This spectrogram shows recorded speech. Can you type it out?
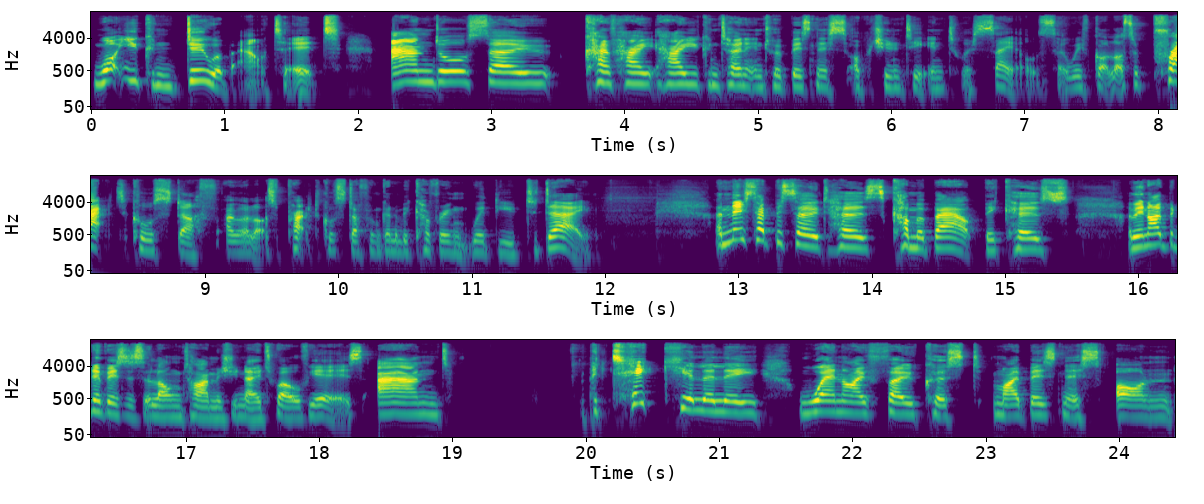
what you can do about it, and also kind of how, how you can turn it into a business opportunity into a sale. So we've got lots of practical stuff. I've got lots of practical stuff I'm going to be covering with you today. And this episode has come about because, I mean, I've been in business a long time, as you know, 12 years. And particularly when I focused my business on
